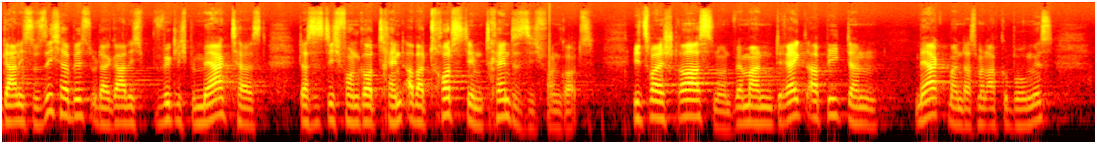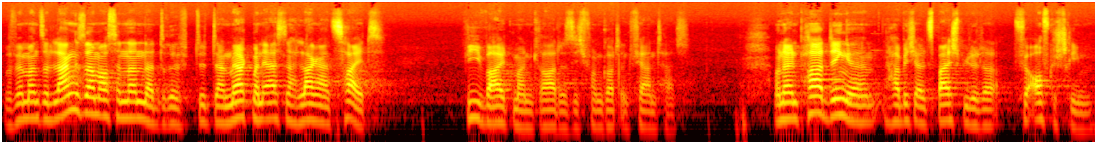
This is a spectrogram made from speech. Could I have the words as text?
gar nicht so sicher bist oder gar nicht wirklich bemerkt hast, dass es dich von Gott trennt, aber trotzdem trennt es sich von Gott wie zwei Straßen. Und wenn man direkt abbiegt, dann merkt man, dass man abgebogen ist. Aber wenn man so langsam auseinanderdriftet, dann merkt man erst nach langer Zeit, wie weit man gerade sich von Gott entfernt hat. Und ein paar Dinge habe ich als Beispiele dafür aufgeschrieben.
